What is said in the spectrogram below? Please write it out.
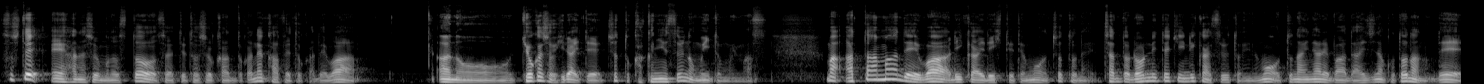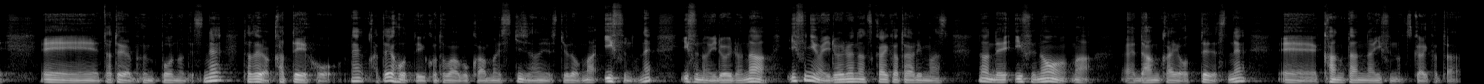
そして、え、話を戻すとそうやって図書館とかねカフェとかではあの教科書を開いてちょっと確認するのもいいと思います。まあ、頭では理解できててもちょっとねちゃんと論理的に理解するというのも大人になれば大事なことなので、えー、例えば文法のですね例えば家庭法、ね、家庭法っていう言葉は僕はあんまり好きじゃないんですけど、まあ、if のね if のいろいろな if にはいろいろな使い方があります。なので if のまあ段階を追ってですね、えー、簡単な if の使い方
